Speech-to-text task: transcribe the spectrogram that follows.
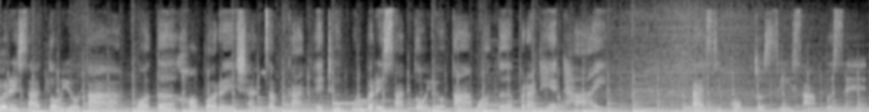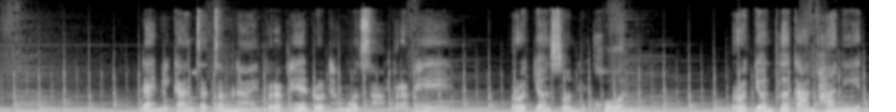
บริษัทโตโยต้ามอเตอร์คอร์ปอเรชันจำกัดได้ถือหุ้นบริษัทโตโยต้ามอเตอร์ประเทศไทย 86.43% ได้มีการจัดจำหน่ายประเภทรถทั้งหมด 3 ประเภท รถยนต์ส่วนบุคคล รถยนต์เพื่อการพาณิชย์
